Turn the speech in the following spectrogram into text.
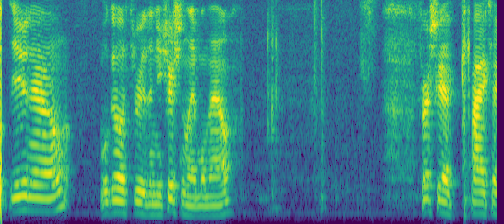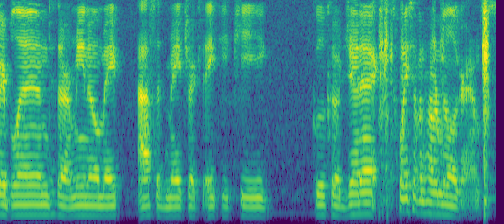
We'll do now, we'll go through the nutrition label now. First we have proprietary blend, their amino acid matrix ATP glucogenic, 2700 milligrams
